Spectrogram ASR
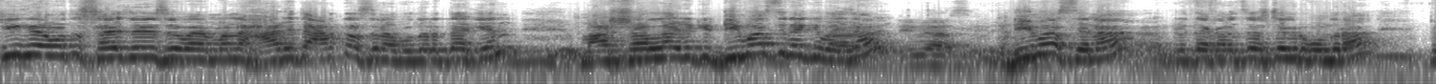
কিং এর মতো সাইজ হয়েছে ভাই মানে হাড়িতে আটতাছে না বন্ধুরা দেখেন। মার্শাল্লাহ এটা কি ডিম আছে নাকি ভাই জান ডিমে আছে। ডিম আছে না? আপনি দেখানোর চেষ্টা করুন বন্ধুরা। তো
